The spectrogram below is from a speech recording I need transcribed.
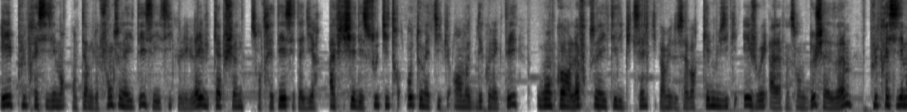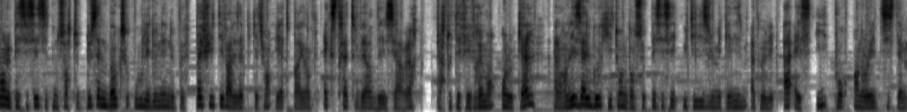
et plus précisément en termes de fonctionnalité, c'est ici que les live captions sont traités, c'est-à-dire afficher des sous-titres automatiques en mode déconnecté, ou encore la fonctionnalité des pixels qui permet de savoir quelle musique est jouée à la façon de Shazam. Plus précisément, le PCC, c'est une sorte de sandbox où les données ne peuvent pas fuiter vers les applications et être par exemple extraites vers des serveurs, car tout est fait vraiment en local. Alors les algos qui tournent dans ce PCC utilisent le mécanisme appelé ASI pour Android System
